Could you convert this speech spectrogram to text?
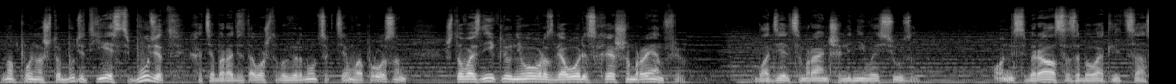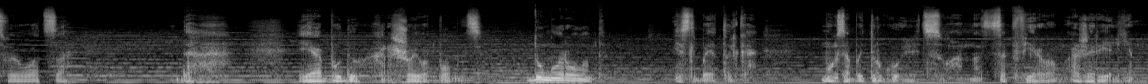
но понял, что будет есть, будет, хотя бы ради того, чтобы вернуться к тем вопросам, что возникли у него в разговоре с Хэшем Ренфрю, владельцем раньше ленивой Сьюзан. Он не собирался забывать лица своего отца. «Да, я буду хорошо его помнить», — думал Роланд. «Если бы я только мог забыть другое лицо над сапфировым ожерельем».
